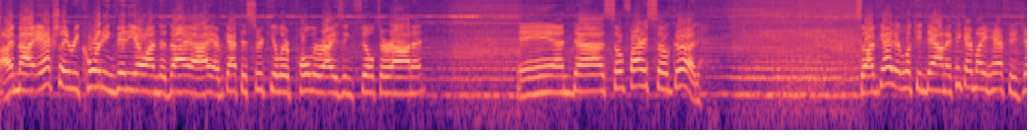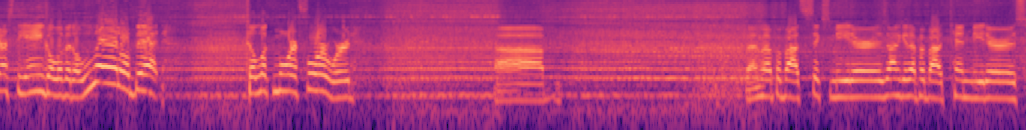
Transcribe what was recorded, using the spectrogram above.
I'm uh, actually recording video on the ThiEYE. I've got the circular polarizing filter on it. And uh, so far so good. So I've got it looking down. I think I might have to adjust the angle of it a little bit to look more forward. Uh, I'm up about six meters. I'm gonna get up about 10 meters.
